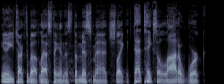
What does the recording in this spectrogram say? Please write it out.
You know, you talked about last thing on this, the mismatch. Like, like that takes a lot of work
